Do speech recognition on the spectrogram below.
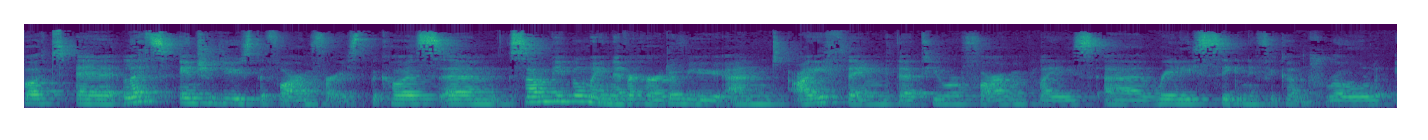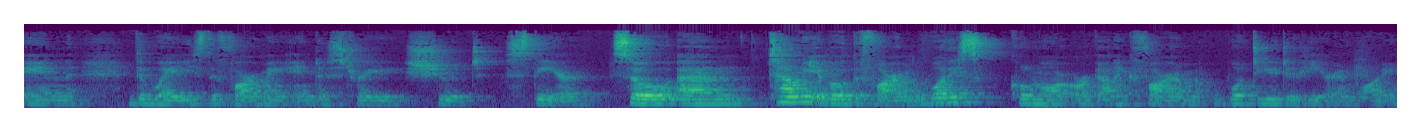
But uh, let's introduce the farm first because um, some people may never heard of you and I think that your farm plays a really significant role in the ways the farming industry should steer. So um, tell me about the farm. What is Culmore Organic Farm? What do you do here and why?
